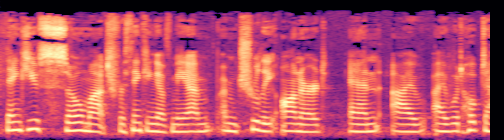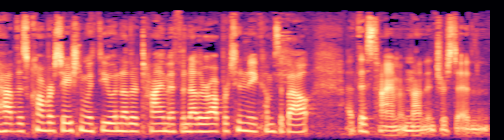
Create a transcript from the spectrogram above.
thank you so much for thinking of me. I'm I'm truly honored. And I, I would hope to have this conversation with you another time if another opportunity comes about. At this time, I'm not interested.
